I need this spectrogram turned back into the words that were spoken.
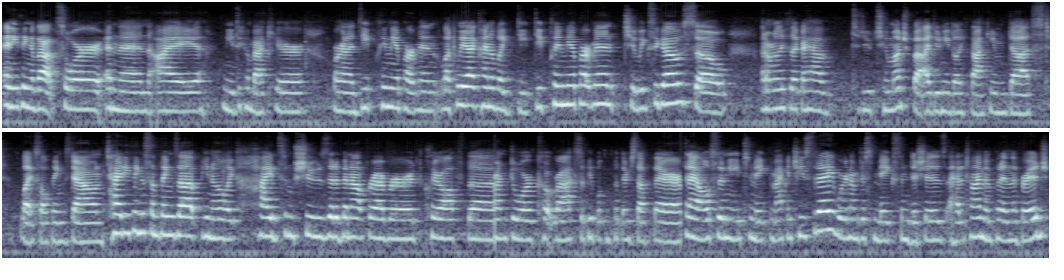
anything of that sort. And then I need to come back here. We're gonna deep clean the apartment. Luckily I kind of like deep, deep cleaned the apartment two weeks ago. So I don't really feel like I have to do too much, but I do need to like vacuum, dust, Lysol things down, tidy things, some things up, you know, like hide some shoes that have been out forever, clear off the front door coat rack so people can put their stuff there. And I also need to make the mac and cheese today. We're gonna just make some dishes ahead of time and put it in the fridge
